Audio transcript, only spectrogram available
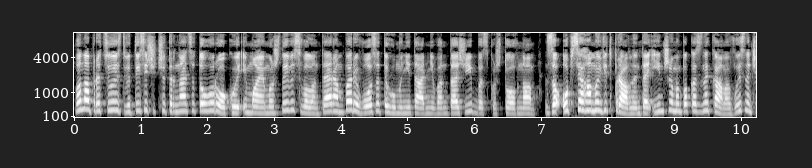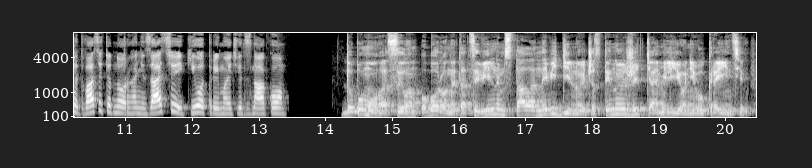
Вона працює з 2014 року і має можливість волонтерам перевозити гуманітарні вантажі безкоштовно. За обсягами відправлень та іншими показниками визначать 21 організацію, які отримають відзнаку. Допомога силам оборони та цивільним стала невіддільною частиною життя мільйонів українців.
